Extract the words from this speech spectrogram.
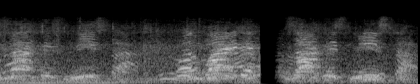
захист міста! Подбайте про захист міста!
